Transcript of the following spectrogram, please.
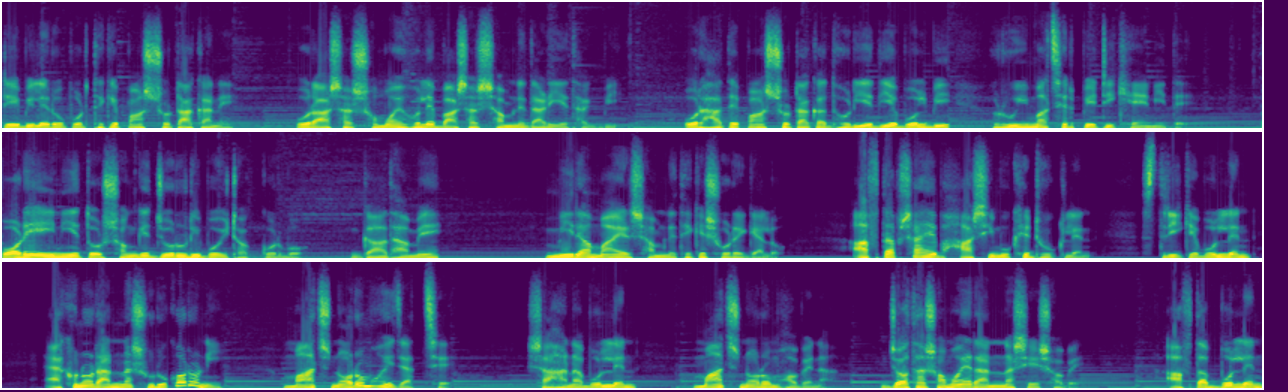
টেবিলের ওপর থেকে পাঁচশো টাকা নে। ওর আসার সময় হলে বাসার সামনে দাঁড়িয়ে থাকবি। ওর হাতে পাঁচশো টাকা ধরিয়ে দিয়ে বলবি, রুই মাছের পেটি খেয়ে নিতে। পরে এই নিয়ে তোর সঙ্গে জরুরি বৈঠক করব। গাধা মেয়ে। মীরা মায়ের সামনে থেকে সরে গেল। আফতাব সাহেব হাসি মুখে ঢুকলেন। স্ত্রীকে বললেন এখনও রান্না শুরু করনি? মাছ নরম হয়ে যাচ্ছে। শাহানা বললেন, মাছ নরম হবে না। যথাসময়ে রান্না শেষ হবে। আফতাব বললেন,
